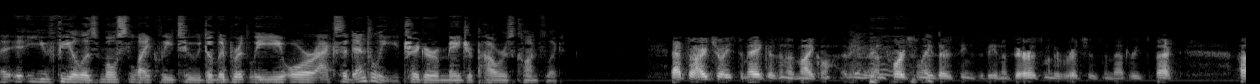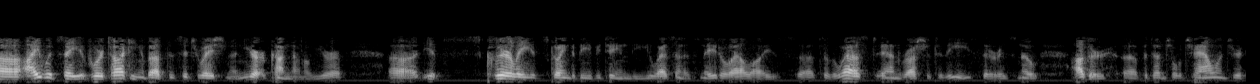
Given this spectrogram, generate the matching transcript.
uh, you feel is most likely to deliberately or accidentally trigger major powers conflict? That's a hard choice to make, isn't it, Michael? I mean, unfortunately, there seems to be an embarrassment of riches in that respect. Uh, I would say if we're talking about the situation in Europe, continental Europe, uh, it's clearly it's going to be between the U.S. and its NATO allies uh, to the west and Russia to the east. There is no other uh, potential challenger.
